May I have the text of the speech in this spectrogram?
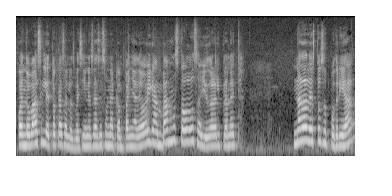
Cuando vas y le tocas a los vecinos, haces una campaña de, oigan, vamos todos a ayudar al planeta. Nada de esto se podría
